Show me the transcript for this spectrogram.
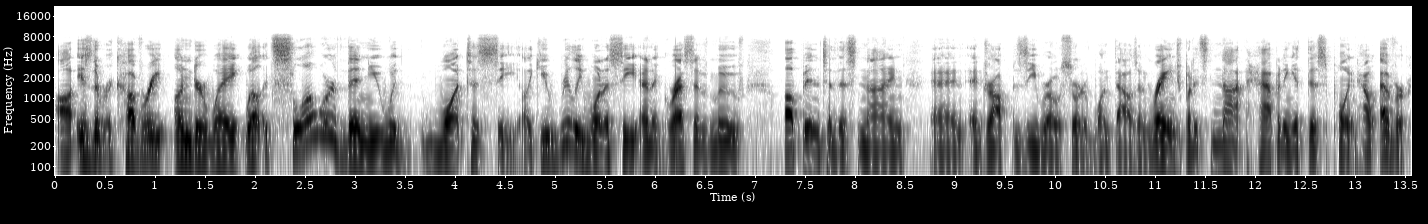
uh, is the recovery underway? Well, it's slower than you would want to see. Like you really want to see an aggressive move up into this 9 and, and drop 0 sort of 1000 range, but it's not happening at this point. However,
